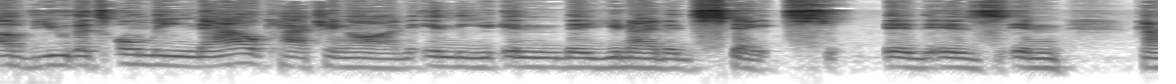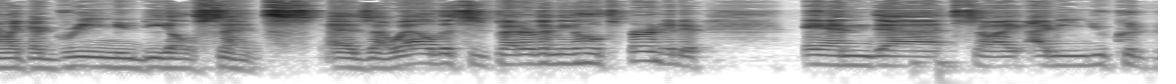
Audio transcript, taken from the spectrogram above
A view that's only now catching on in the in the United States. It is in kind of like a Green New Deal sense, as uh, well. This is better than the alternative. And uh, so, I, I mean, you could.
